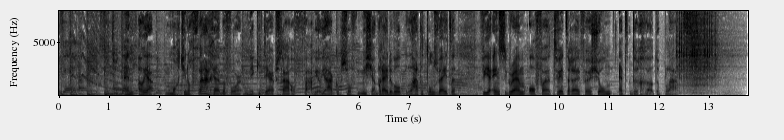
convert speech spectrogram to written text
En oh ja, mocht je nog vragen hebben voor Nicky Terpstra of Fabio Jacobs of Misha Bredewold, laat het ons weten via Instagram of eh, Twitter even John, de grote plaat.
